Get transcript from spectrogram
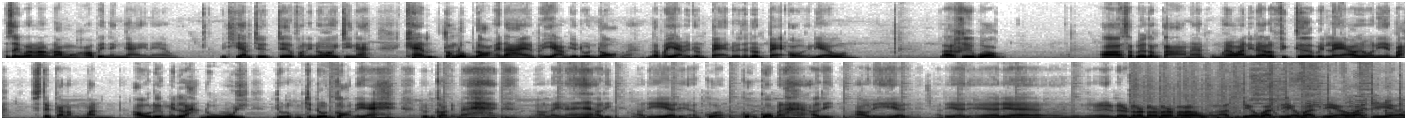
สเต็ปการรำของเขาเป็นยังไงนะครับ วิธีการเจอเจอฟอร์นิโนจริงๆนะ แค่ต้องหลบดอกให้ได้ พยายามอย่าโดนดอกนะ แล้วพยายามอย่าโดนแปะด้วยถ้าโดนแปะออกอย่างเดียวครับผมแล้วก็คือพวกอ่าสเปลต่างๆนะ ผมให้วันนี้แล้วฟิกเกอร์ไปแล้ววันนี้เห็นปะสเต็ปการรำของมัน เอาเรื่องไม่ละดูดิ ดูแล้วผมจะโดนก่อนเลยนะ โดนก่อนเลยนะเอาอะไรนะ เอาดิ เอาดิ เอาดิ กลัว กลัวกลัวมาละเอาดิ เอาดิ เอาดิ เอาดิเอาดิเอาดิ หวาดเดียวหวาดเดียวหวาดเดียวหวาดเดียว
